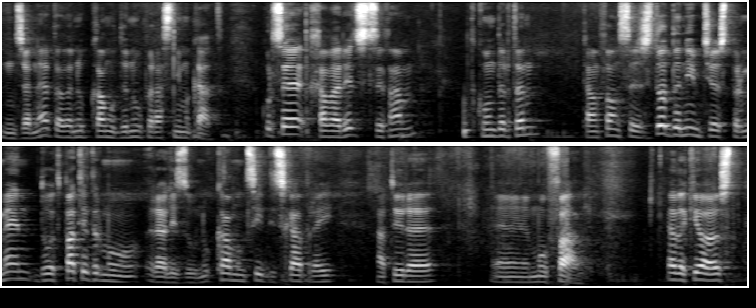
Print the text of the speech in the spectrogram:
në xhenet edhe nuk ka mu dënu për asnjë mëkat. Kurse, havarixht, si thamë, Të kundërtën, kanë thënë se çdo dënim që është përmend duhet patjetër mu realizu, nuk ka mundësi diçka prej atyre mu fal. Edhe kjo është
